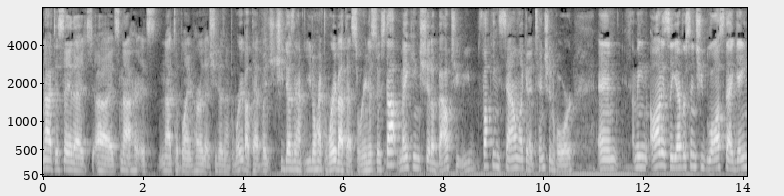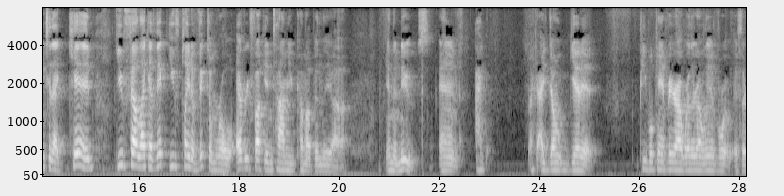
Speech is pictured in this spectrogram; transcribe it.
not to say that uh, it's not her it's not to blame her that she doesn't have to worry about that but she doesn't have you don't have to worry about that serena. So stop making shit about you. You fucking sound like an attention whore. And i mean honestly ever since you lost that game to that kid you felt like a vic you've played a victim role every fucking time you come up in the uh in the news. And i like i don't get it people can't figure out where they're to live or if they're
